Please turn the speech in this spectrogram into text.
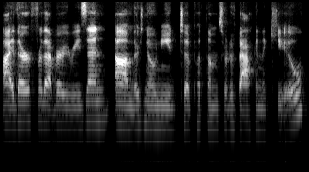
either for that very reason. Um, there's no need to put them sort of back in the queue.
